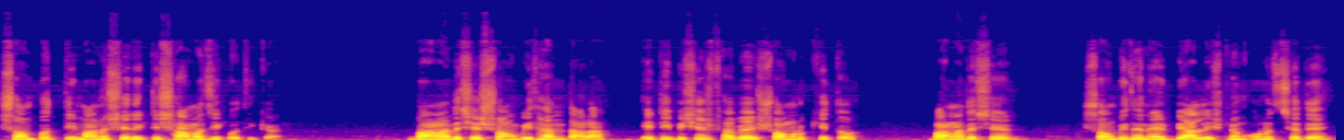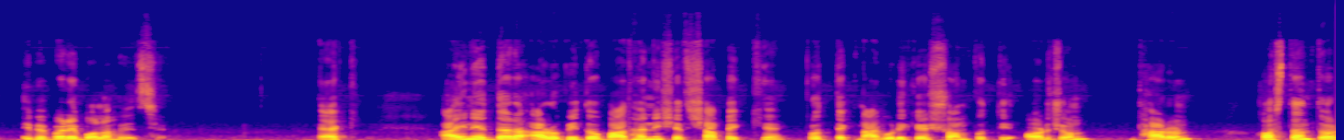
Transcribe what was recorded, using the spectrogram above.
সম্পত্তি মানুষের একটি সামাজিক অধিকার। বাংলাদেশের সংবিধান দ্বারা এটি বিশেষভাবে সংরক্ষিত। বাংলাদেশের সংবিধানের বিয়াল্লিশ নং অনুচ্ছেদে এ ব্যাপারে বলা হয়েছে। এক আইনের দ্বারা আরোপিত বাধা নিষেধ সাপেক্ষে প্রত্যেক নাগরিকের সম্পত্তি অর্জন, ধারণ, হস্তান্তর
